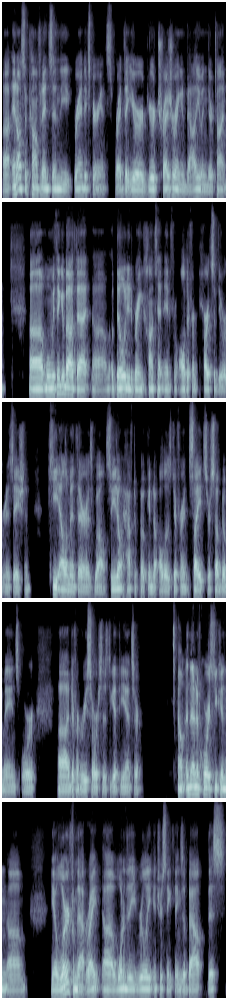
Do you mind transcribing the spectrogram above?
uh, and also confidence in the brand experience, right? That you're, you're treasuring and valuing their time. Uh, when we think about that um, ability to bring content in from all different parts of the organization, key element there as well. So you don't have to poke into all those different sites or subdomains or uh, different resources to get the answer. Um, and then of course you can, um, you know, learn from that, right? Uh, one of the really interesting things about this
